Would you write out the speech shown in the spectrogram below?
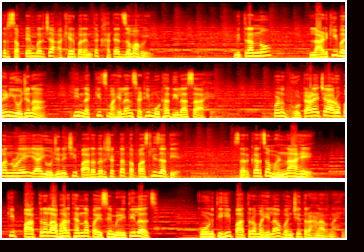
तर सप्टेंबरच्या अखेरपर्यंत खात्यात जमा होईल. मित्रांनो लाडकी बहीण योजना ही नक्कीच महिलांसाठी मोठा दिलासा आहे. पण घोटाळ्याच्या आरोपांमुळे या योजनेची पारदर्शकता तपासली जाते सरकारचं म्हणणं आहे की पात्र लाभार्थ्यांना पैसे मिळतीलच. कोणतीही पात्र महिला वंचित राहणार नाही.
